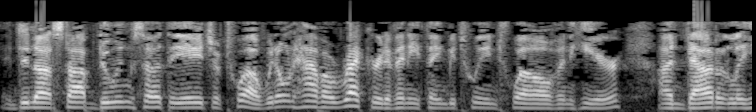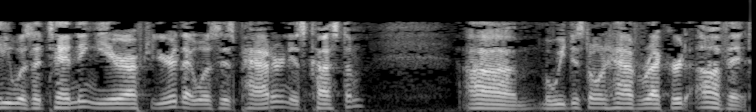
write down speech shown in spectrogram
and did not stop doing so at the age of 12. We don't have a record of anything between 12 and here. Undoubtedly he was attending year after year. That was his pattern, his custom. Um, but we just don't have record of it.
